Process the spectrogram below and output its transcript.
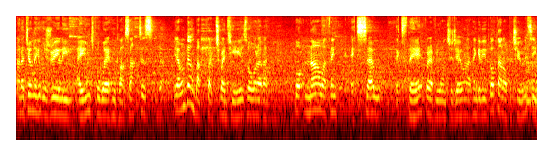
and I don't think it was really aimed for working class actors. Yeah. You know, I'm going back like 20 years or whatever, but now I think it's so it's there for everyone to do, and I think if you've got that opportunity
